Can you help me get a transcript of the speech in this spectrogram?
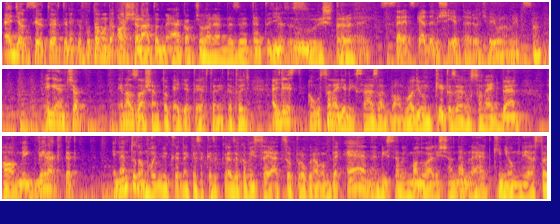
egy akció történik a futamon, de azt se látod, mert elkapcsol a rendező. Tehát, hogy ez így, úristen. Szeretsz Kedem is írt erről, hogyha jól emlékszem. Igen, csak én azzal sem tudok egyet érteni. Tehát, hogy egyrészt a 21. században vagyunk, 2021-ben, ha még véletlenül, én nem tudom, hogy működnek ezek, ezek, ezek a visszajátszó programok, de el nem hiszem, hogy manuálisan nem lehet kinyomni azt a,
